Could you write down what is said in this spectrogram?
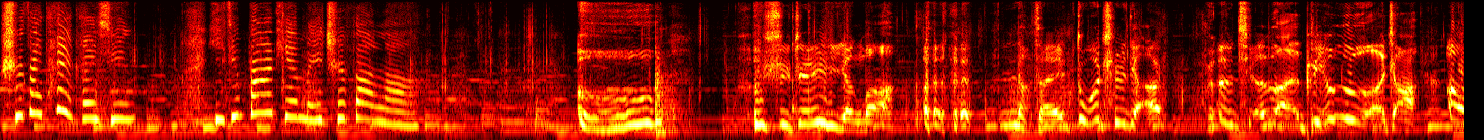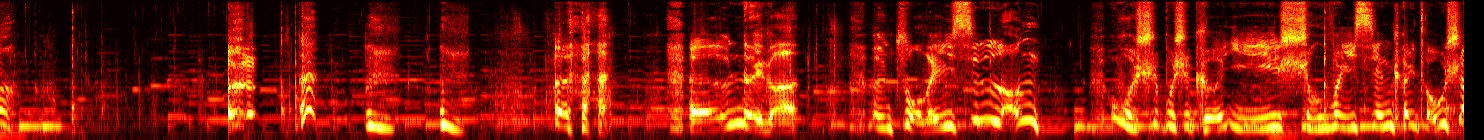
实在太开心，已经八天没吃饭了。哦，是这样吗？那再多吃点儿，千万别饿着啊！嗯嗯，呃，那个，作为新郎，我是不是可以稍微掀开头纱，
